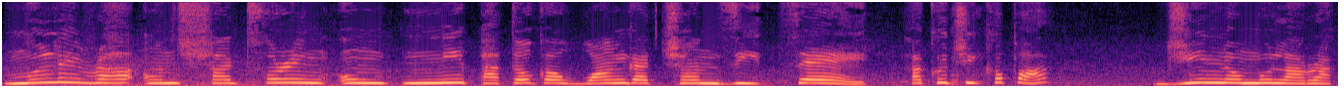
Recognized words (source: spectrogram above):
Mule ra on shaturing um ni patoga wanga chonzi tse. Hakuchi kopa? Jin no mula rak.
